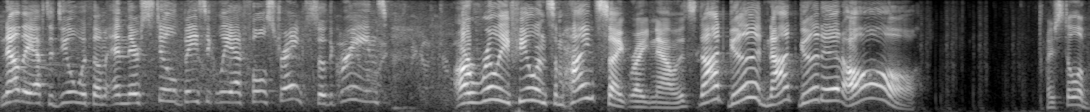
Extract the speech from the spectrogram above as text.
now they have to deal with them, and they're still basically at full strength. So the Greens are really feeling some hindsight right now. It's not good, not good at all. There's still a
